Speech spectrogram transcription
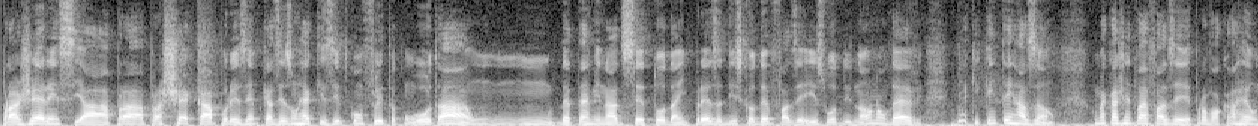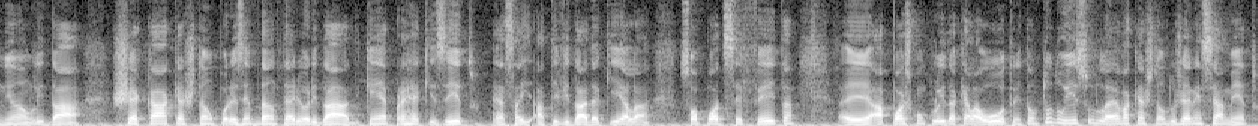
para gerenciar, para checar, por exemplo, que às vezes um requisito conflita com outro. Ah, um, um, determinado setor da empresa diz que eu devo fazer isso, o outro diz não, não deve. E aqui, quem tem razão? Como é que a gente vai fazer? Provocar reunião, lidar, checar a questão, por exemplo, da anterioridade, quem é pré-requisito. Essa atividade aqui ela só pode ser feita é, após concluída aquela outra. Então, tudo isso leva à questão do gerenciamento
